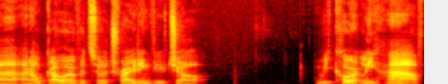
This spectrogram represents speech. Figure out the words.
uh, and I'll go over to a TradingView chart, we currently have,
